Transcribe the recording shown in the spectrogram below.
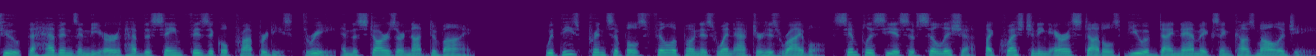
2 the heavens and the earth have the same physical properties, 3 and the stars are not divine. With these principles Philoponus went after his rival, Simplicius of Cilicia, by questioning Aristotle's view of dynamics and cosmology.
